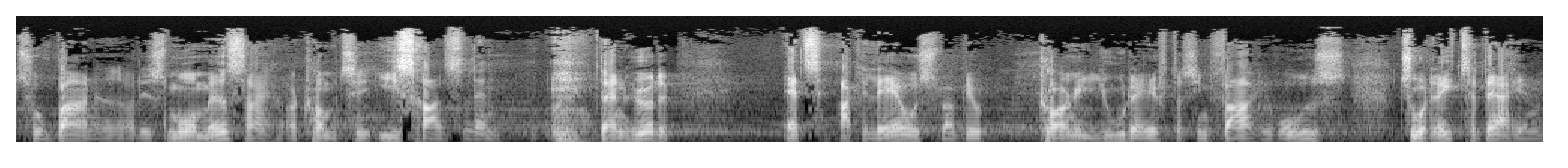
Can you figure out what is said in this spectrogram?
tog barnet og dets mor med sig og kom til Israels land. Da han hørte, at Archelaus var blevet konge i Juda efter sin far Herodes, turde han ikke tage derhen,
